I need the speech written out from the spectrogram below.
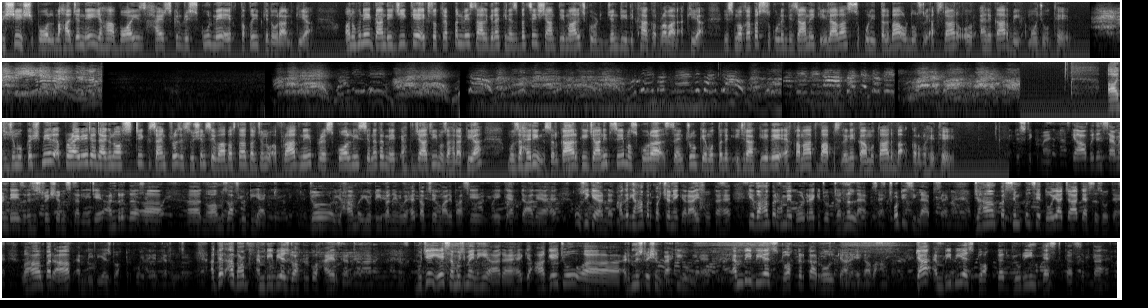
وشیش پول مہاجن نے یہاں بوائز ہائر سیکنڈری اسکول میں ایک تقریب کے دوران کیا انہوں نے گاندھی جی کے ایک سو ترپنوے سالگرہ کی نسبت سے شانتی مارچ کو جنڈی دکھا کر روانہ کیا اس موقع پر سکول انتظامیہ کے علاوہ سکولی طلبہ اور دوسرے افسران اور اہلکار بھی موجود تھے آج Jammu Kashmir private diagnostic centres association سے وابستہ درجنوں افراد نے پریس کالونی سری میں ایک احتجاجی مظاہرہ کیا مظاہرین سرکار کی جانب سے مذکورہ سینٹروں کے متعلق اجرا کیے گئے احکامات واپس لینے کا مطالبہ کر رہے تھے سیون ڈیز کر انڈر دا آف ایکٹ جو ہم یو ٹی بنے ہوئے ہیں تب سے ہمارے پاس یہ ایک ایکٹ آ گیا ہے تو اسی کے انڈر مگر یہاں پر کوشچن ایک ارائز ہوتا ہے کہ وہاں پر ہمیں بول رہے ہیں کہ جو جنرل لیبس ہیں چھوٹی سی ہیں جہاں پر سمپل سے دو یا چار ٹیسٹ ہوتے ہیں وہاں پر آپ M B B S doctor کو ہائر کر لیجیے اگر اب ہم M B B S doctor کو ہائر کر رہے ہیں مجھے یہ سمجھ میں نہیں آ رہا ہے کہ آگے جو ایڈمنسٹریشن بیٹھی ہوئی ہے M B B S doctor کا رول کیا رہے گا وہاں پر کیا M B B S doctor urine test کر سکتا ہے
